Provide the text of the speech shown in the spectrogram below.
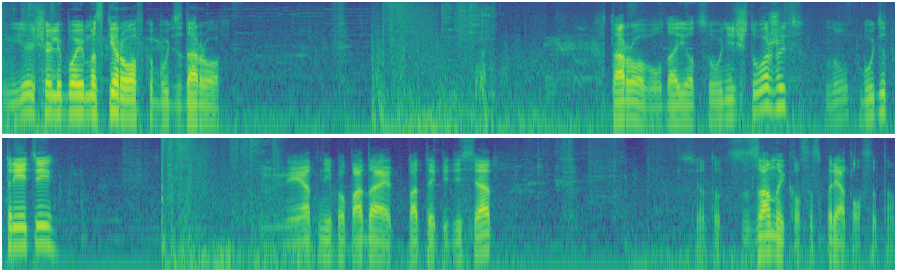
У нее еще любой маскировка, будь здоров. Второго удается уничтожить. Ну, будет третий. Нет, не попадает по Т-50. Все, тут заныкался, спрятался там.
